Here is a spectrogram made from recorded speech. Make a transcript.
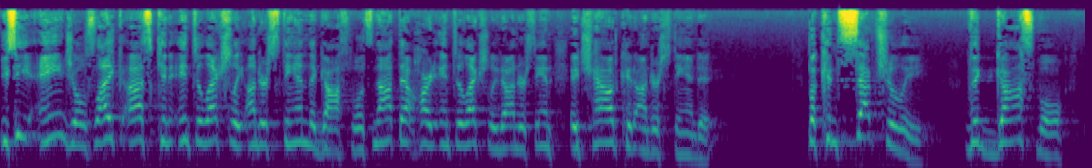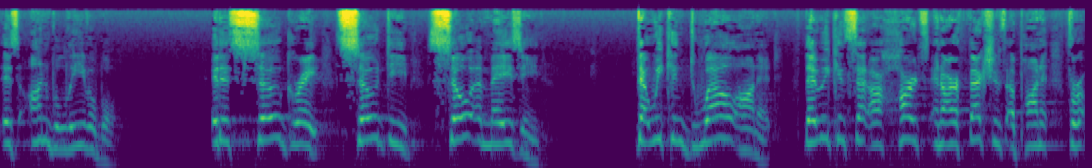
You see, angels like us can intellectually understand the gospel. It's not that hard intellectually to understand. A child could understand it. But conceptually, the gospel is unbelievable. It is so great, so deep, so amazing that we can dwell on it that we can set our hearts and our affections upon it for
